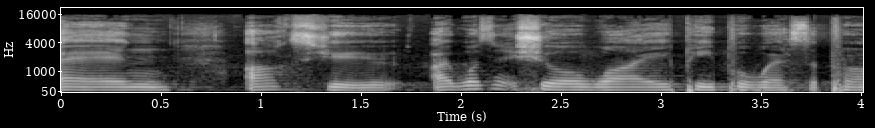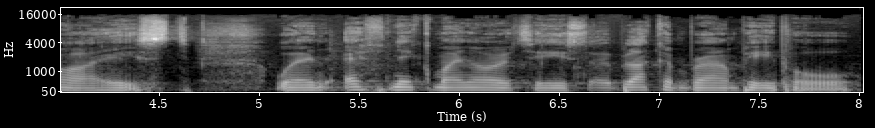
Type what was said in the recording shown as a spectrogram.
and ask you, I wasn't sure why people were surprised when ethnic minorities, so black and brown people,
